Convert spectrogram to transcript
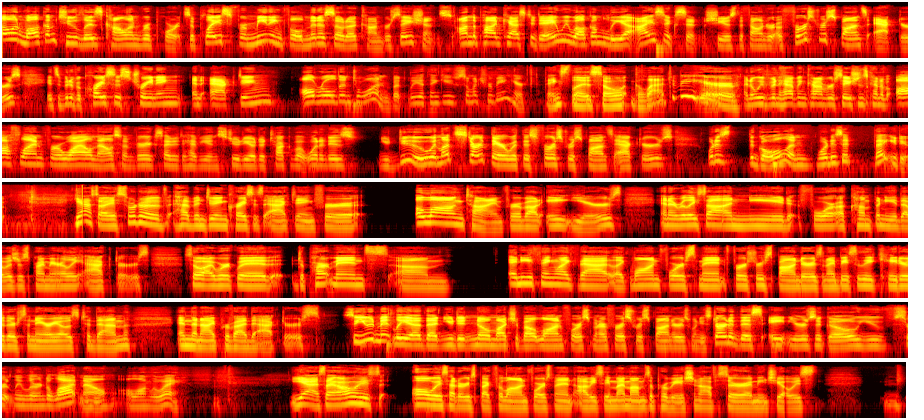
Hello and welcome to Liz Collin Reports, a place for meaningful Minnesota conversations. On the podcast today, we welcome Leah Isaacson. She is the founder of First Response Actors. It's a bit of a crisis training and acting all rolled into one. But Leah, thank you so much for being here. Thanks, Liz. So glad to be here. I know we've been having conversations kind of offline for a while now, so I'm very excited to have you in studio to talk about what it is you do. And let's start there with this First Response Actors. What is the goal and what is it that you do? Yeah, so I sort of have been doing crisis acting for a long time, for about eight years. And I really saw a need for a company that was just primarily actors. So I work with departments, um, anything like that, like law enforcement, first responders, and I basically cater their scenarios to them. And then I provide the actors. So you admit, Leah, that you didn't know much about law enforcement or first responders when you started this eight years ago. You've certainly learned a lot now along the way. Yes, I always always had a respect for law enforcement. Obviously, my mom's a probation officer. I mean, she always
